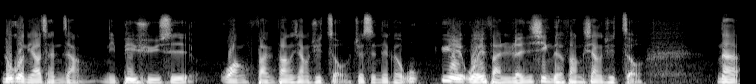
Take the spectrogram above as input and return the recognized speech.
如果你要成长，你必须是。往反方向去走，就是那个越违反人性的方向去走，那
